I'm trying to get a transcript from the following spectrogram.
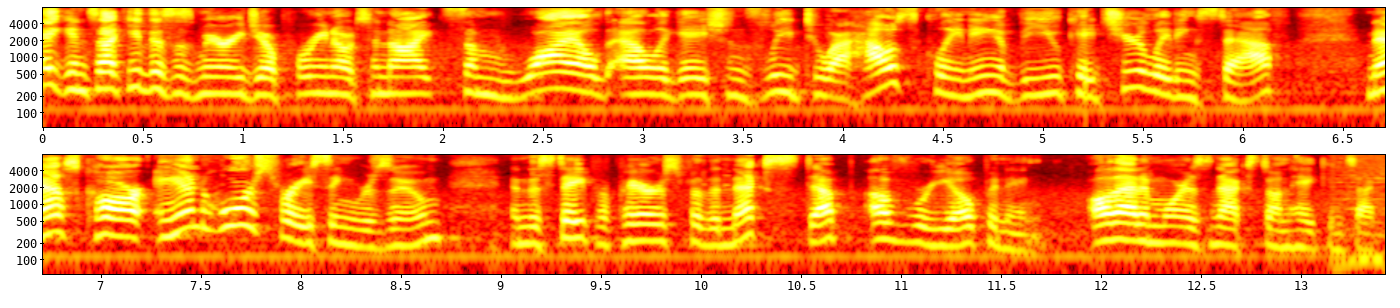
Hey, Kentucky, this is Mary Jo Perino. Tonight, some wild allegations lead to a house cleaning of the UK cheerleading staff. NASCAR and horse racing resume, and the state prepares for the next step of reopening. All that and more is next on Hey, Kentucky.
